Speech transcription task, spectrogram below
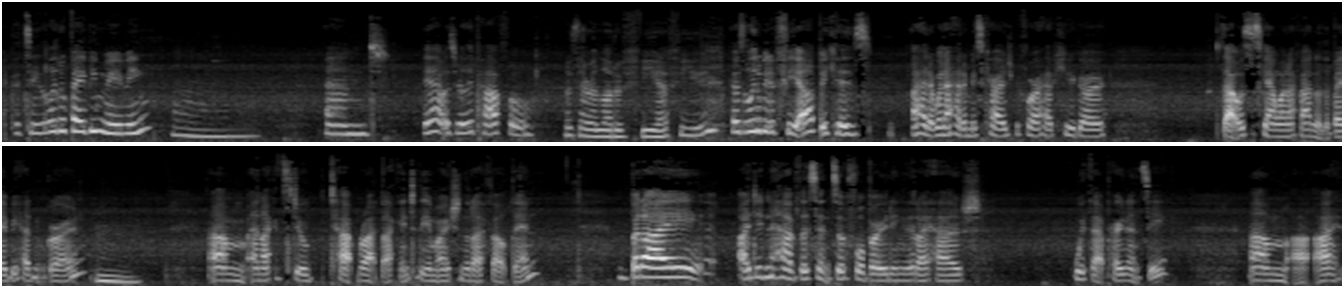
I could see the little baby moving, hmm. and yeah, it was really powerful. Was there a lot of fear for you? There was a little bit of fear because I had it when I had a miscarriage before I had Hugo. That was the scan when I found out the baby hadn't grown, um, and I could still tap right back into the emotion that I felt then. But I, I didn't have the sense of foreboding that I had with that pregnancy. Um, I, I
